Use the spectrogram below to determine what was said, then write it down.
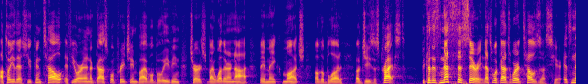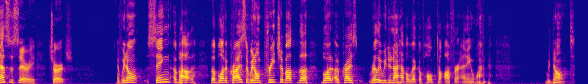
I'll tell you this you can tell if you are in a gospel preaching, Bible believing church by whether or not they make much of the blood of Jesus Christ. Because it's necessary. That's what God's word tells us here. It's necessary, church. If we don't sing about the blood of Christ, if we don't preach about the blood of Christ, really we do not have a lick of hope to offer anyone. We don't.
